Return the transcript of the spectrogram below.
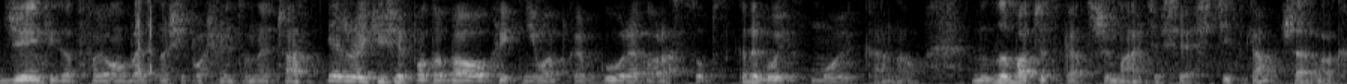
Dzięki za Twoją obecność i poświęcony czas. Jeżeli Ci się podobało, kliknij łapkę w górę oraz subskrybuj mój kanał. Do zobaczyska, trzymajcie się, ściskam, Sherlock.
